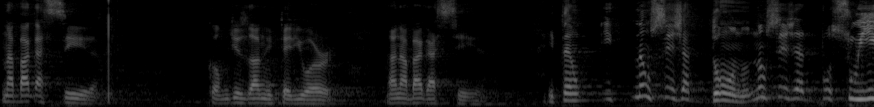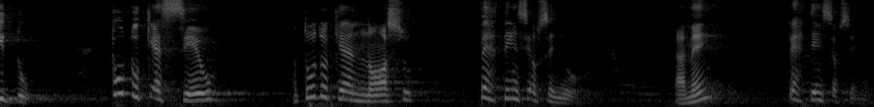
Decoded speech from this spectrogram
na bagaceira, como diz lá no interior lá na bagaceira. Então, não seja dono, não seja possuído. Tudo que é seu, tudo que é nosso, pertence ao Senhor. Amém? Pertence ao Senhor.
